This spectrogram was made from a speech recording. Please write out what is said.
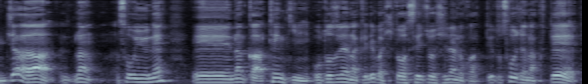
ん、じゃあ、なそういうね、えー、なんか転機に訪れなければ人は成長しないのかっていうとそうじゃなくて、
